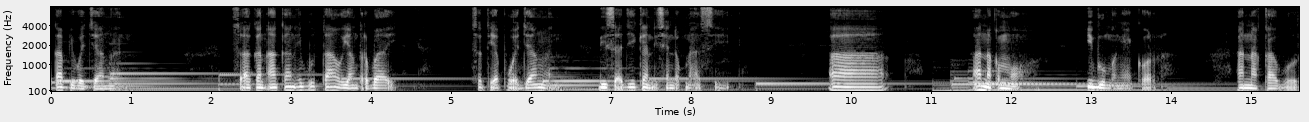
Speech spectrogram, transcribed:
tapi wejangan. Seakan-akan ibu tahu yang terbaik. Setiap wejangan disajikan di sendok nasi. Ah, Anak emoh, ibu mengekor. Anak kabur,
